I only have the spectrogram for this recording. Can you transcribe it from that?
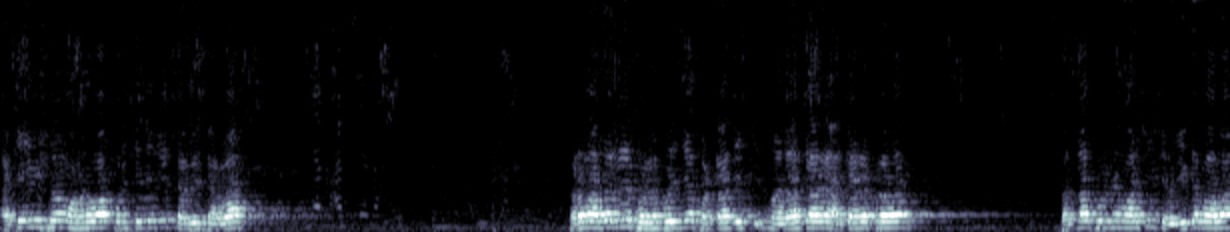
अखिल विश्व महानुभाव परिषदेचे सर्वे सर्वा परमादरणीय पूर्णपूजनीय पट्टाधीश मधाचार्य आचार्य प्रवर बदनापूर निवासी शेवलीकर बाबा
